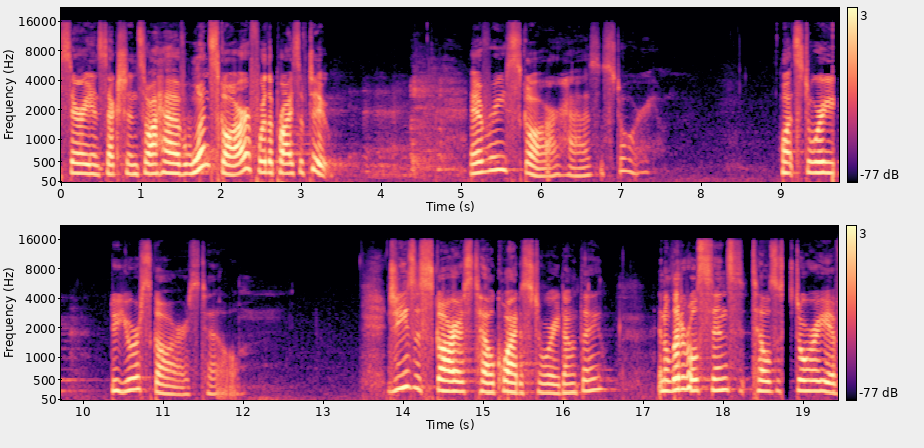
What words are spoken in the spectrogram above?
cesarean section. So I have one scar for the price of two. Every scar has a story. What story do your scars tell? Jesus' scars tell quite a story, don't they? In a literal sense, it tells a story of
